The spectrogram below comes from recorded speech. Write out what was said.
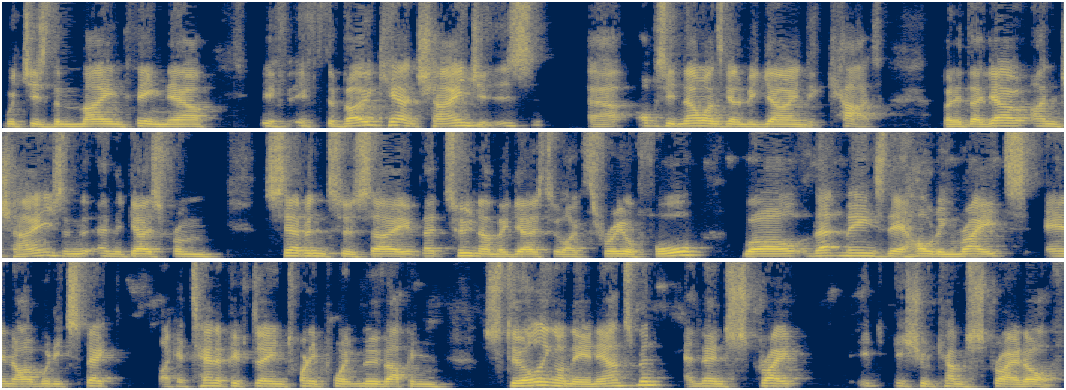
which is the main thing. Now, if if the vote count changes, uh, obviously no one's going to be going to cut. But if they go unchanged and, and it goes from seven to say that two number goes to like three or four, well, that means they're holding rates. And I would expect like a 10 or 15, 20 point move up in sterling on the announcement, and then straight, it, it should come straight off.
